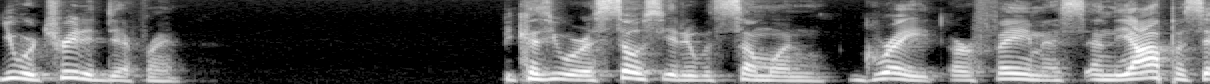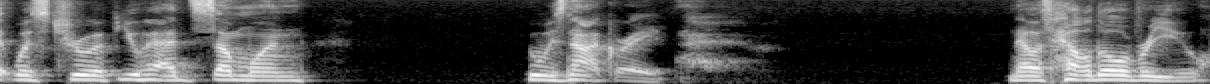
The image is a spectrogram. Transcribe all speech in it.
You were treated different because you were associated with someone great or famous. And the opposite was true if you had someone who was not great. And that was held over you.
